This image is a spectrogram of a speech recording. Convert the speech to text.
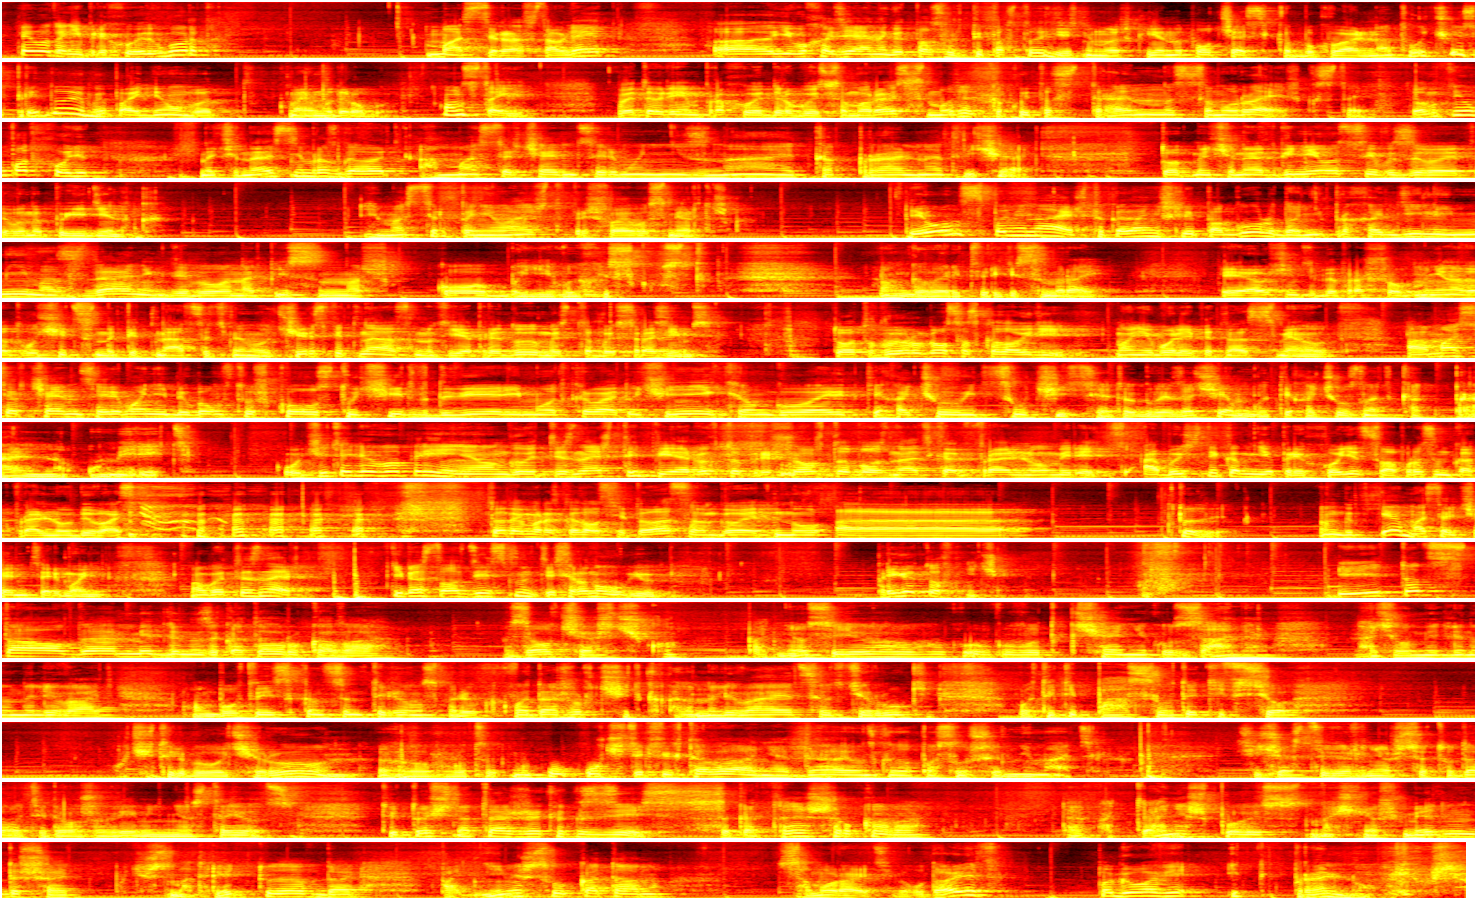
И вот они приходят в город, мастера оставляет, его хозяин говорит, послушай, ты постой здесь немножко, я на полчасика буквально отлучусь, приду, и мы пойдем вот к моему другу. Он стоит. В это время проходит другой самурай, смотрит, какой-то странный самураишка стоит. Он к нему подходит, начинает с ним разговаривать, а мастер чайной церемонии не знает, как правильно отвечать. Тот начинает гневаться и вызывает его на поединок. И мастер понимает, что пришла его смертушка. И он вспоминает, что когда они шли по городу, они проходили мимо здания, где было написано «Школа боевых искусств». Он говорит, великий самурай, я очень тебя прошу, мне надо отлучиться на 15 минут. Через 15 минут я приду, и мы с тобой сразимся. Тот выругался, сказал, иди, но не более 15 минут. А мастер чайной церемонии бегом в ту школу стучит в дверь, ему открывает ученик, и он говорит, я хочу увидеть учителя. Тот говорит, зачем? Он говорит, я хочу узнать, как правильно умереть. Учитель его принял. Он говорит, ты знаешь, ты первый, кто пришел, чтобы узнать, как правильно умереть. Обычно ко мне приходит с вопросом, как правильно убивать. Кто-то ему рассказал ситуацию, он говорит, ну, а... кто ты? Он говорит, я мастер чайной церемонии. Он говорит, ты знаешь, тебя осталось 10 минут, тебя все равно убьют. Приготовь мне чай. И тот встал, да, медленно закатал рукава, взял чашечку, поднес ее вот к чайнику, замер, начал медленно наливать. Он был весь сконцентрирован, смотрел, как вода журчит, как она наливается, вот эти руки, вот эти пасы, вот эти все. Учитель был очарован, э, вот, учитель фехтования, да, и он сказал, послушай внимательно. Сейчас ты вернешься туда, у тебя уже времени не остается. Ты точно так же, как здесь, закатаешь рукава, да, подтянешь пояс, начнешь медленно дышать, будешь смотреть туда вдаль, поднимешь свою катану, самурай тебя ударит по голове, и ты правильно умрешь.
